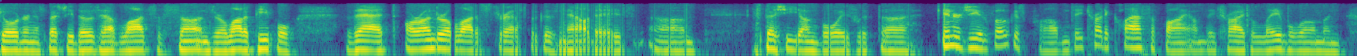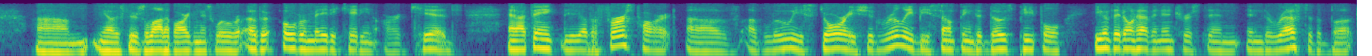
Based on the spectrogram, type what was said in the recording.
children, especially those who have lots of sons, are a lot of people that are under a lot of stress because nowadays, um, especially young boys with uh, energy and focus problems, they try to classify them, they try to label them, and um, you know, there's a lot of arguments where we're over, over medicating our kids. And I think the you know, the first part of of Louis' story should really be something that those people, even if they don't have an interest in in the rest of the book,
